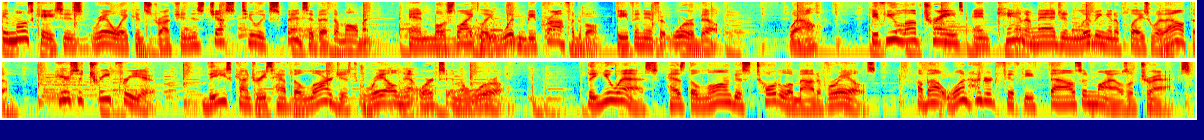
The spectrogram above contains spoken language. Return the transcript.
In most cases, railway construction is just too expensive at the moment, and most likely wouldn't be profitable, even if it were built. Well, if you love trains and can't imagine living in a place without them, here's a treat for you. These countries have the largest rail networks in the world. The US has the longest total amount of rails, about 150,000 miles of tracks.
